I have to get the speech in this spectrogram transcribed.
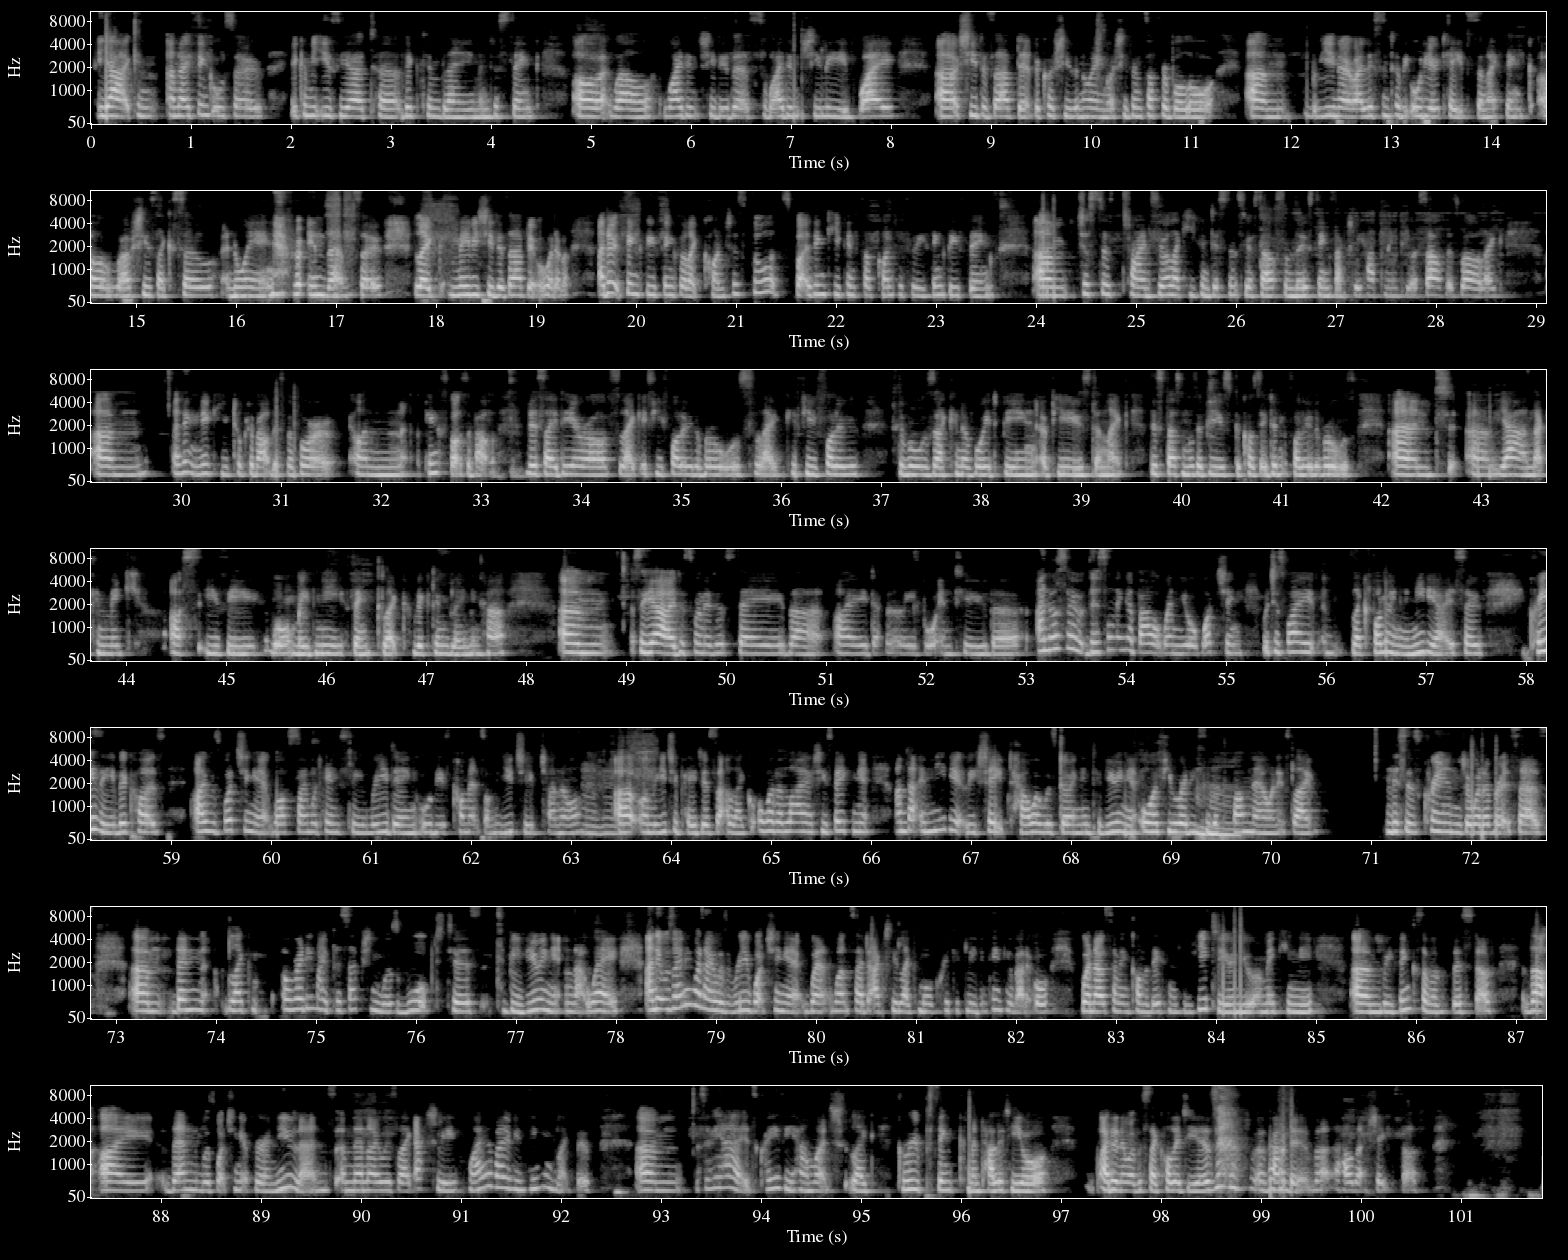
yeah, I can and I think also it can be easier to victim blame and just think, oh well, why didn't she do this? Why didn't she leave? Why uh, she deserved it because she's annoying or she's insufferable or um, you know i listen to the audio tapes and i think oh well she's like so annoying in them. So like maybe she deserved it or whatever. I don't think these things are like conscious thoughts but i think you can subconsciously think these things um, just to try and feel like you can distance yourself from those things actually happening to yourself as well. Like um, I think Nick, you talked about this before on Pink Spots about this idea of like if you follow the rules, like if you follow the rules, I can avoid being abused. And like this person was abused because they didn't follow the rules. And um, yeah, and that can make us easy, well, made me think like victim blaming her. Um, so yeah, I just wanted to say that I definitely bought into the, and also there's something about when you're watching, which is why like following the media is so crazy because I was watching it while simultaneously reading all these comments on the YouTube channel, mm-hmm. uh, on the YouTube pages that are like, "Oh, what a liar! She's faking it," and that immediately shaped how I was going into viewing it. Or if you already mm-hmm. see the mm-hmm. thumbnail and it's like, this is cringe or whatever it says. Um, then like already my perception was warped to to be viewing it in that way. And it was only when i was rewatching it when once i'd actually like more critically been thinking about it or when i was having conversations with you two and you were making me um, rethink some of this stuff that i then was watching it through a new lens. And then i was like actually why have i been thinking like this? Um, so yeah it's crazy how much like group think mentality or I don't know what the psychology is around it, but how that shapes us.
